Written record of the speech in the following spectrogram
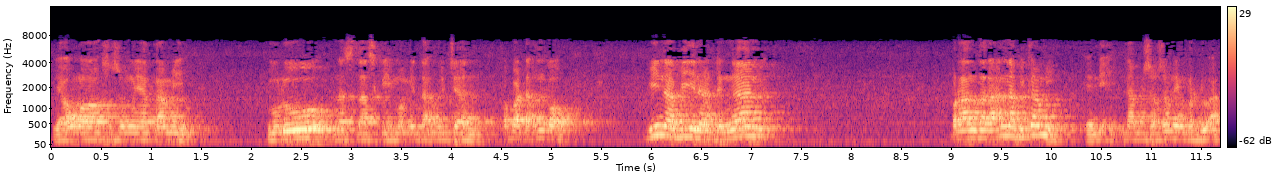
Ya Allah, sesungguhnya kami Dulu nastaski meminta hujan kepada engkau. Bina-bina dengan perantaraan Nabi kami. Jadi Nabi SAW yang berdoa.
